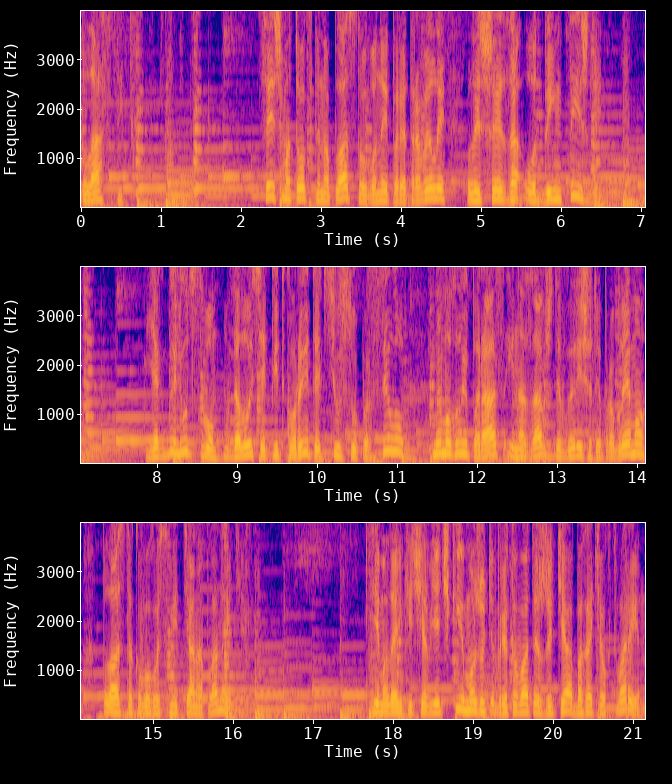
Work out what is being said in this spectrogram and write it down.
пластик. Цей шматок пінопласту вони перетравили лише за один тиждень. Якби людству вдалося підкорити цю суперсилу, ми могли б раз і назавжди вирішити проблему пластикового сміття на планеті. Ці маленькі черв'ячки можуть врятувати життя багатьох тварин,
